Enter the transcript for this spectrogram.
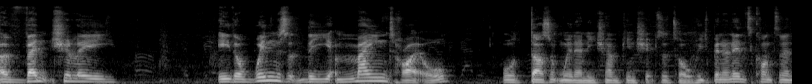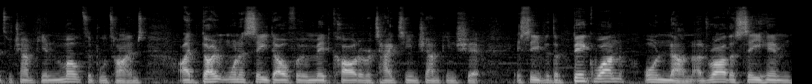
eventually either wins the main title or doesn't win any championships at all. He's been an Intercontinental Champion multiple times. I don't want to see Dolph with a mid-card or a Tag Team Championship. It's either the big one or none. I'd rather see him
